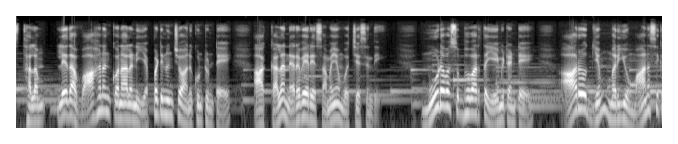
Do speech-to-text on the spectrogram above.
స్థలం లేదా వాహనం కొనాలని ఎప్పటినుంచో అనుకుంటుంటే ఆ కల నెరవేరే సమయం వచ్చేసింది. మూడవ శుభవార్త ఏమిటంటే ఆరోగ్యం మరియు మానసిక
